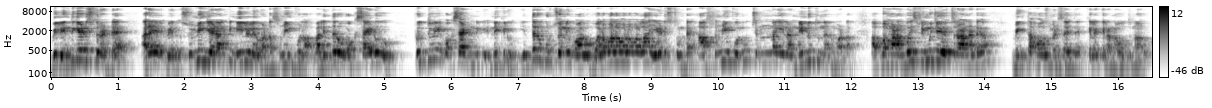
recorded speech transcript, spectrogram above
వీళ్ళు ఎందుకు ఏడుస్తురంటే అరే వీళ్ళు స్విమ్మింగ్ చేయడానికి నీళ్ళు లేవంట స్విమ్మింగ్ పూల్ వాళ్ళిద్దరు ఒక సైడు పృథ్వీ ఒక సైడ్ ని- నిఖిలు. ఇద్దరు కూర్చొని వాళ్ళు వల వల వల వల ఏడుస్తుంటే ఆ స్విమ్మింగ్ పూల్ చిన్నగా ఇలా నిండుతుంది అనమాట అబ్బా మనం పోయి స్విమ్ చేయొచ్చురా అన్నట్టుగా మిగతా హౌస్ మేట్స్ అయితే కిలకిల నవ్వుతున్నారు.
